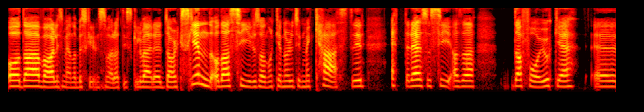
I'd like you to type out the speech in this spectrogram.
Og da var liksom en av beskrivelsene var at de skulle være dark skinned, og da sier du sånn OK, når du til og med caster etter det, så si Altså, da får jo ikke eh,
